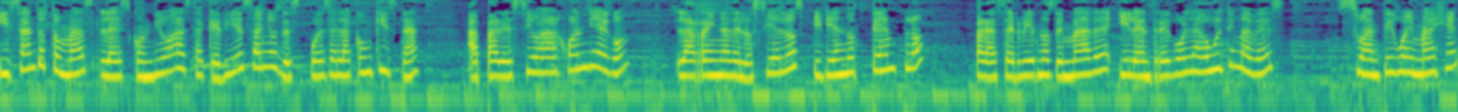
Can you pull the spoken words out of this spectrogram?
y Santo Tomás la escondió hasta que diez años después de la conquista, apareció a Juan Diego, la reina de los cielos, pidiendo templo para servirnos de madre y le entregó la última vez su antigua imagen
